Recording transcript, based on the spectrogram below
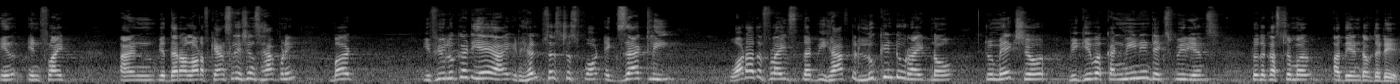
in, in, flight, and there are a lot of cancellations happening. But if you look at AI, it helps us to spot exactly what are the flights that we have to look into right now to make sure we give a convenient experience to the customer at the end of the day.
